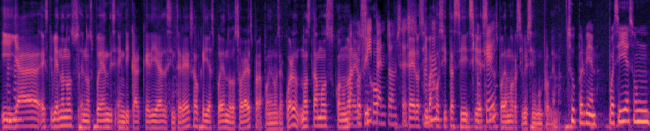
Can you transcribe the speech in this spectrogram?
y Ajá. ya escribiéndonos eh, nos pueden indicar qué días les interesa o qué días pueden o los horarios para ponernos de acuerdo. No estamos con un horario Bajo fijo, cita, entonces. pero sí bajo cita sí, sí, sí los podemos recibir sin ningún problema. Súper bien. Pues sí, es un-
